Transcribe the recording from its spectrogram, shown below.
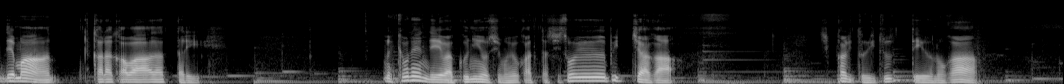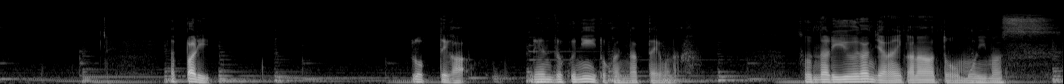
でまあ唐川だったり。去年で言えば国吉も良かったしそういうピッチャーがしっかりといるっていうのがやっぱりロッテが連続2位とかになったようなそんな理由なんじゃないかなと思います。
